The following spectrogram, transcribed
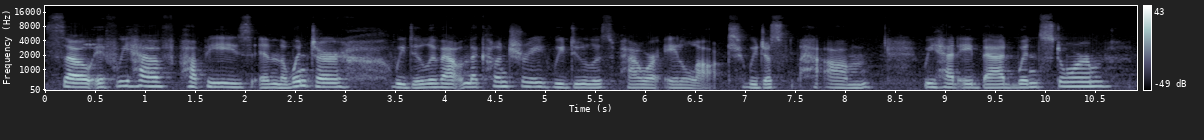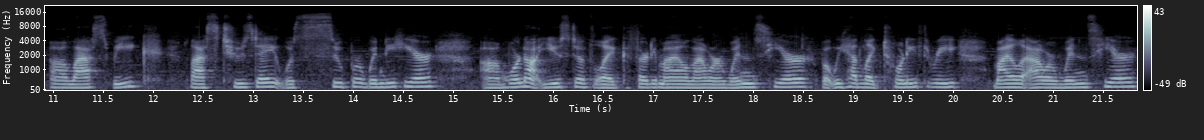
So if we have puppies in the winter, we do live out in the country. We do lose power a lot. We just, um, we had a bad windstorm uh, last week. Last Tuesday, it was super windy here. Um, we're not used to like 30 mile an hour winds here, but we had like 23 mile an hour winds here.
